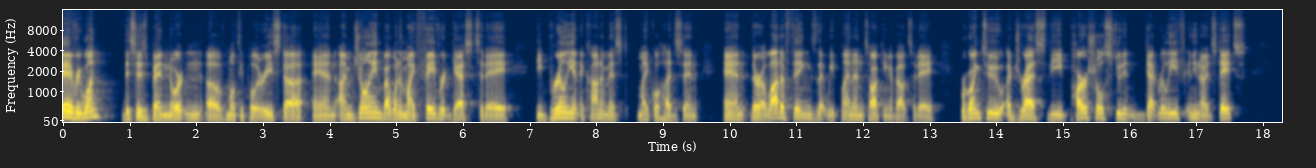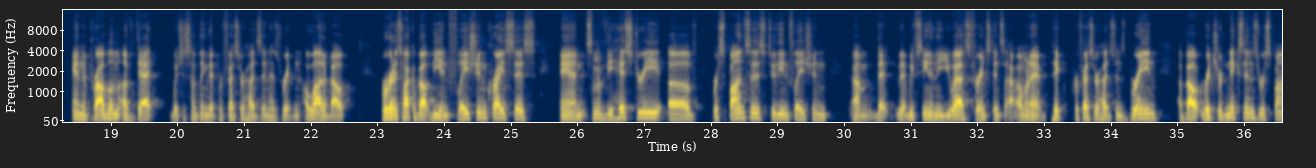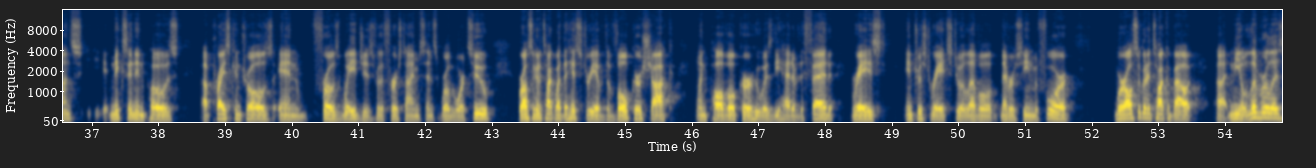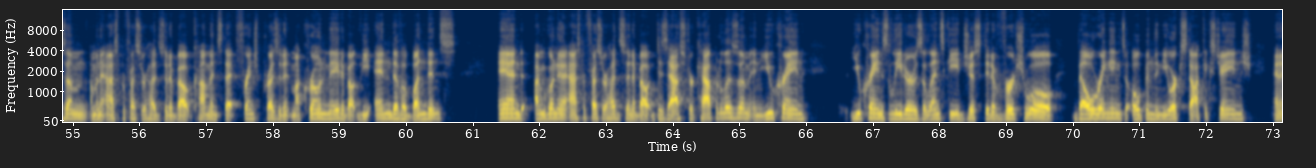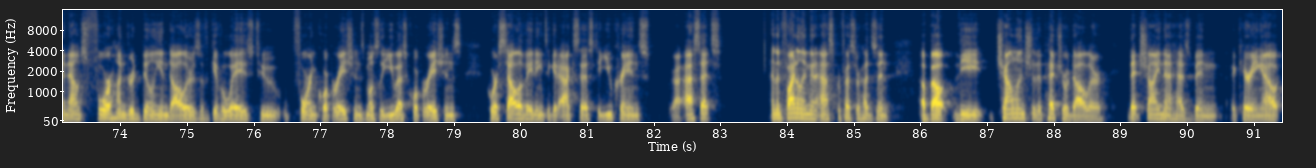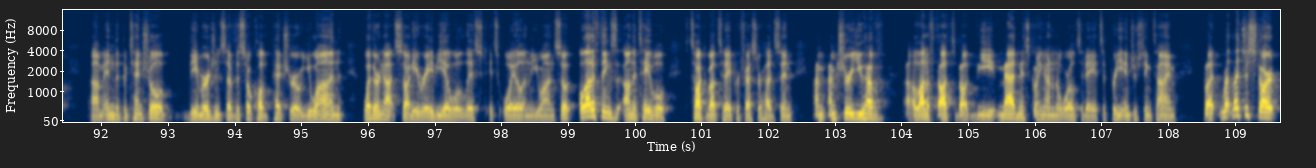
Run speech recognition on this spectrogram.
Hey everyone, this is Ben Norton of Multipolarista, and I'm joined by one of my favorite guests today, the brilliant economist Michael Hudson. And there are a lot of things that we plan on talking about today. We're going to address the partial student debt relief in the United States and the problem of debt, which is something that Professor Hudson has written a lot about. We're going to talk about the inflation crisis and some of the history of responses to the inflation um, that that we've seen in the U.S. For instance, I, I want to pick Professor Hudson's brain about Richard Nixon's response. Nixon imposed uh, price controls and froze wages for the first time since World War II. We're also going to talk about the history of the Volcker shock when Paul Volcker, who was the head of the Fed, raised interest rates to a level never seen before. We're also going to talk about uh, neoliberalism. I'm going to ask Professor Hudson about comments that French President Macron made about the end of abundance. And I'm going to ask Professor Hudson about disaster capitalism in Ukraine. Ukraine's leader, Zelensky, just did a virtual bell ringing to open the New York Stock Exchange and announced $400 billion of giveaways to foreign corporations, mostly US corporations, who are salivating to get access to Ukraine's uh, assets. And then finally, I'm going to ask Professor Hudson about the challenge to the petrodollar that China has been uh, carrying out um, and the potential, the emergence of the so called petro yuan, whether or not Saudi Arabia will list its oil in the yuan. So, a lot of things on the table to talk about today, Professor Hudson. I'm, I'm sure you have a lot of thoughts about the madness going on in the world today. It's a pretty interesting time. But let, us just start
